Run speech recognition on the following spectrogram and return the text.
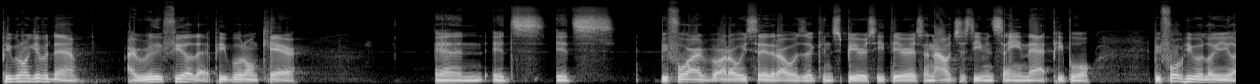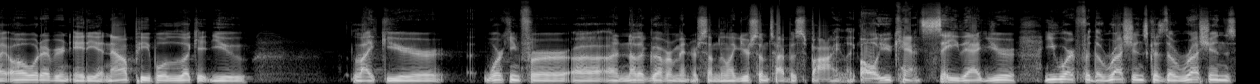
people don't give a damn. I really feel that people don't care and it's it's before I'd, I'd, always say that I was a conspiracy theorist, and now just even saying that people before people look at you like oh whatever you're an idiot. Now people look at you like you're working for uh, another government or something like you're some type of spy like oh you can't say that. You're you work for the Russians because the Russians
